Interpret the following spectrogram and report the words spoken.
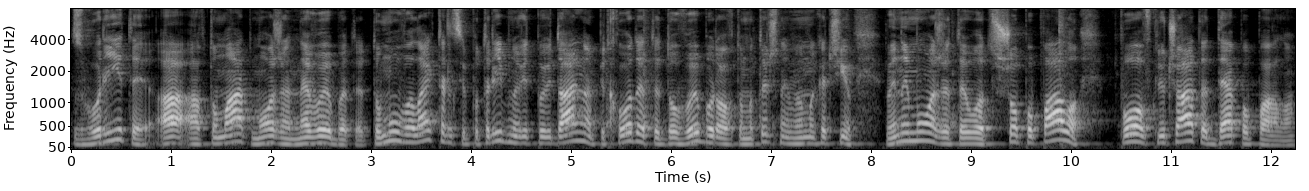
згоріти, а автомат може не вибити. Тому в електриці потрібно відповідально підходити до вибору автоматичних вимикачів. Ви не можете, от що попало. Повключати де попало.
